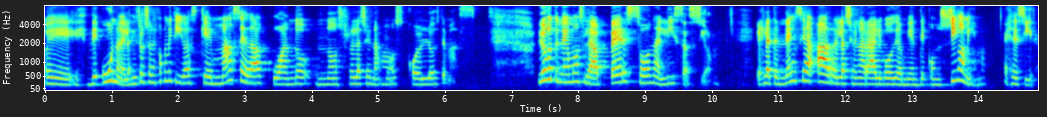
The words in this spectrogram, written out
eh, de una de las distorsiones cognitivas que más se da cuando nos relacionamos con los demás. Luego tenemos la personalización. Es la tendencia a relacionar algo de ambiente consigo mismo, es decir,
